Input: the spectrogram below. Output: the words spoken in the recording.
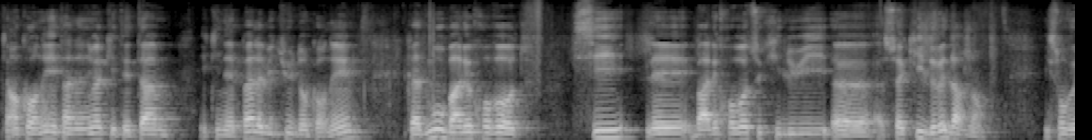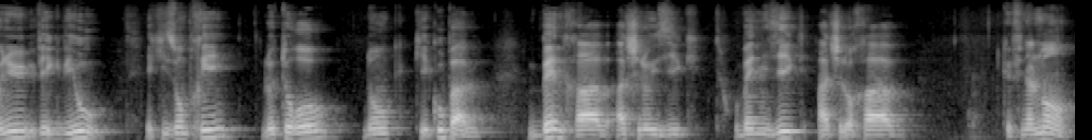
qui a encorné est un animal qui était tam et qui n'avait pas l'habitude d'encorner, Kadmou Baale Chovot, si les Baale Chovot, ceux, qui euh, ceux à qui il devait de l'argent, ils sont venus Vegbihu et qu'ils ont pris le taureau donc qui est coupable, Ben Chav ou Ben Izik que finalement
